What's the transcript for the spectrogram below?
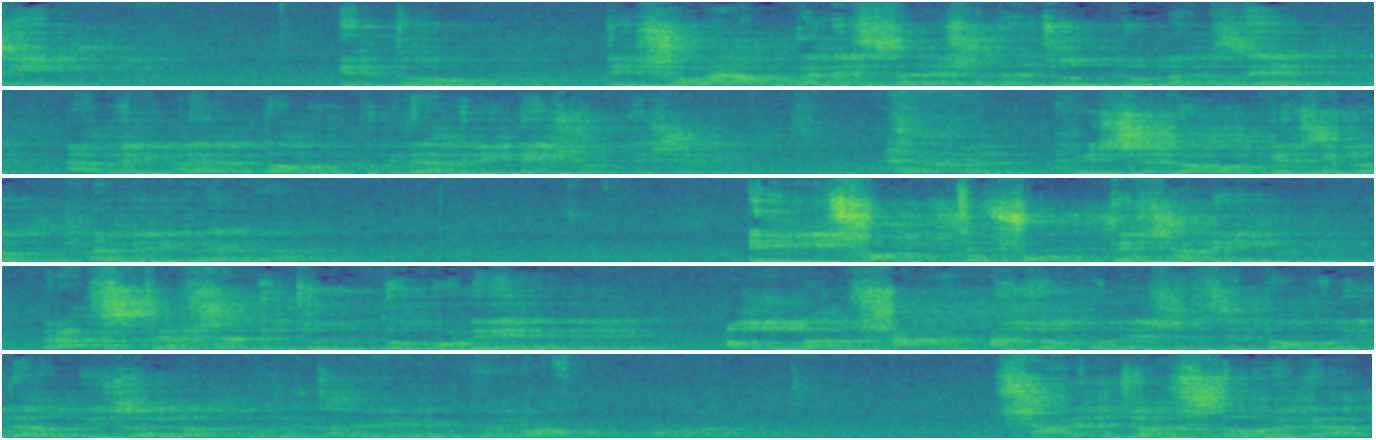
চীন। কিন্তু যে সময় আফগানিস্তানের সাথে যুদ্ধ লাগছে আমেরিকার তখন কিন্তু আমেরিকাই শক্তিশালী। বিশ্বে তখন কে ছিল? আমেরিকা। এই সবচেয়ে শক্তিশালী রাষ্ট্রের সাথে যুদ্ধ করে আল্লাহর সাহায্য যখন এসেছে তখনই তারা বিজয় লাভ করেছে। সাহায্য আসতে হবে কার?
